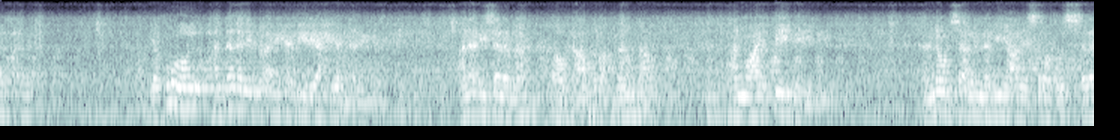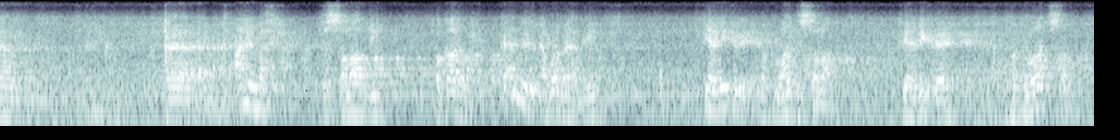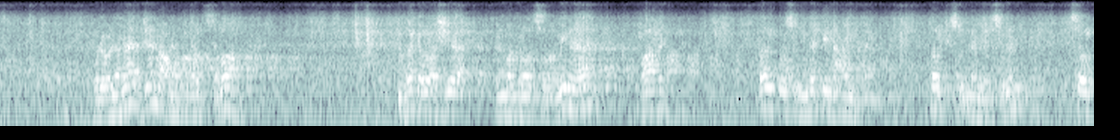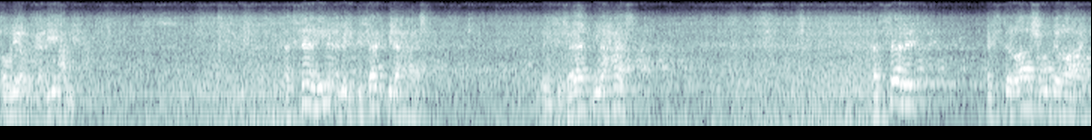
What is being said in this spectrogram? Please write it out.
يقول حدثني ابن أبي كثير يحيى بن أبي كثير. عن أبي سلمة وابن بن عبد الرحمن عن معيطي بن أنهم سألوا النبي عليه الصلاة والسلام آه، عن المسح في الصلاة فقال واحد وكأن الأبواب هذه فيها ذكر مكروهات الصلاة فيها ذكر مكروهات الصلاة. والعلماء جمعوا مكروهات الصلاة ذكروا أشياء من مكروهات الصلاة منها واحد ترك سنة عمدا ترك سنة من السنن. سواء القولية أو الفعلية عميها الثاني الالتفات بلا حاجة. الالتفات بلا حاجة. الثالث افتراش ذراعي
